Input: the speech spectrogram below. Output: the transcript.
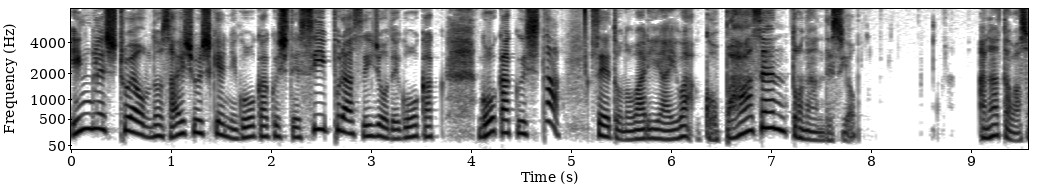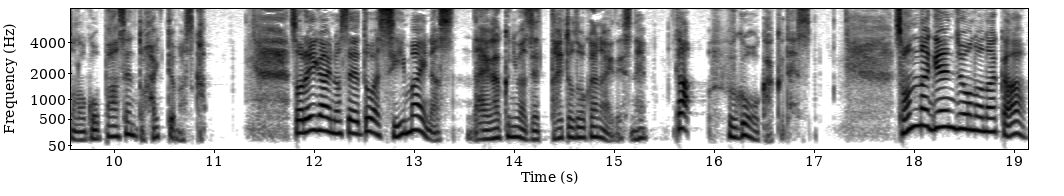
English 12の最終試験に合格して C プラス以上で合格合格した生徒の割合は5%なんですよ。あなたはその5%入ってますか？それ以外の生徒は C マイナス大学には絶対届かないですね。が不合格です。そんな現状の中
